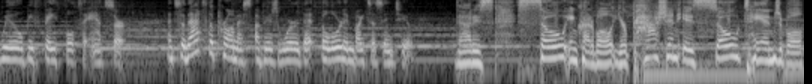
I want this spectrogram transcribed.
will be faithful to answer. And so that's the promise of His Word that the Lord invites us into. That is so incredible. Your passion is so tangible.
